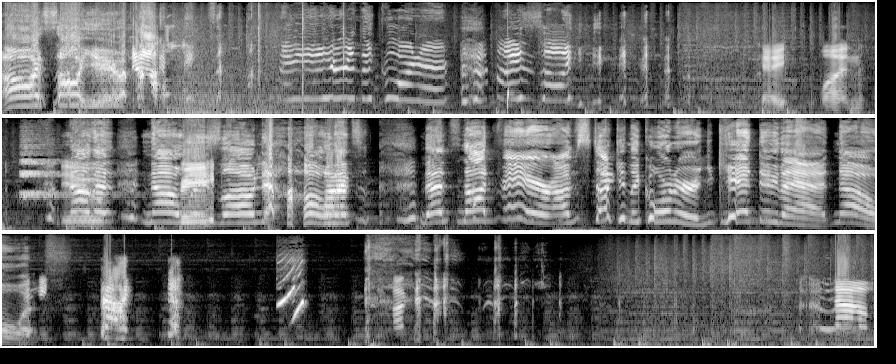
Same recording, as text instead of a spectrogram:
Oh, I saw you! You're in the corner! I saw you! Okay, one, two. No, that, no, three. Wooslow, no! That's, that's not fair! I'm stuck in the corner! You can't do that! No! Yeah. no, I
